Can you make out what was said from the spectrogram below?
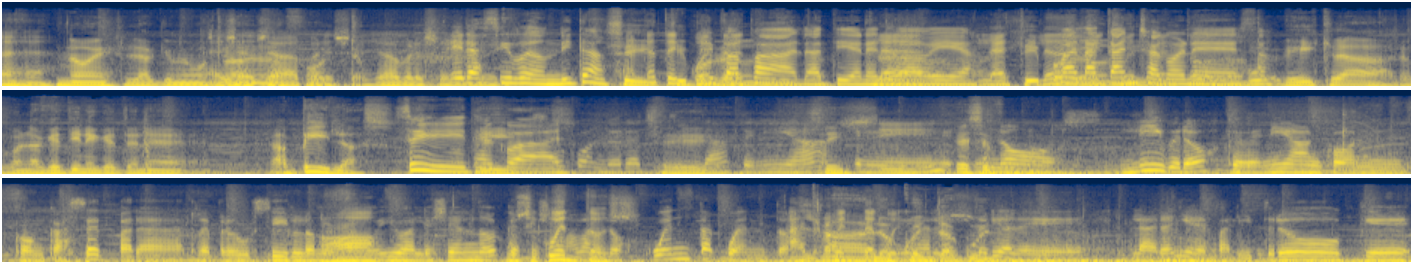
Ajá. no es la que me Ah, mostraron Ya, en ya la foto. apareció, ya apareció. ¿Era así redondita? Sí, tipo. Mi papá la tiene todavía. la Va a la cancha con todo. eso. Y claro, con la que tiene que tener a pilas. Sí, tal Sí. cual. Cuando era Sí. chiquita tenía Sí. eh, fue unos libros que venían con, con cassette para reproducirlo mientras Ah. lo iba leyendo, que se llamaban los cuentacuentos. Ah, los Ah, cuenta los cuenta. La araña de palitroque,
